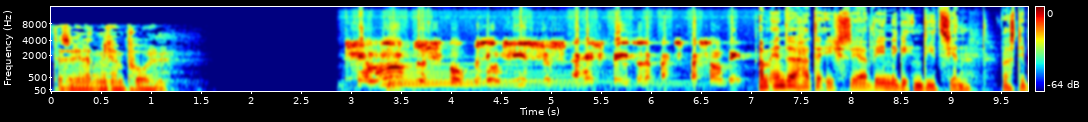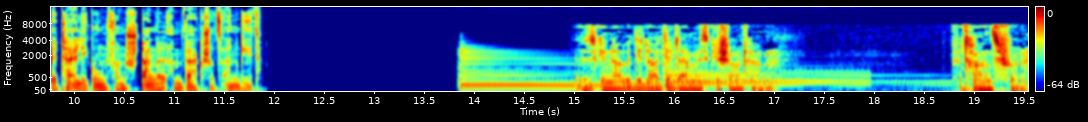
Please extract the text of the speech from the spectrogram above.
Das erinnert mich an Polen. Am Ende hatte ich sehr wenige Indizien, was die Beteiligung von Stangl am Werkschutz angeht. Das ist genau wie die Leute damals geschaut haben vertrauensvoll.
